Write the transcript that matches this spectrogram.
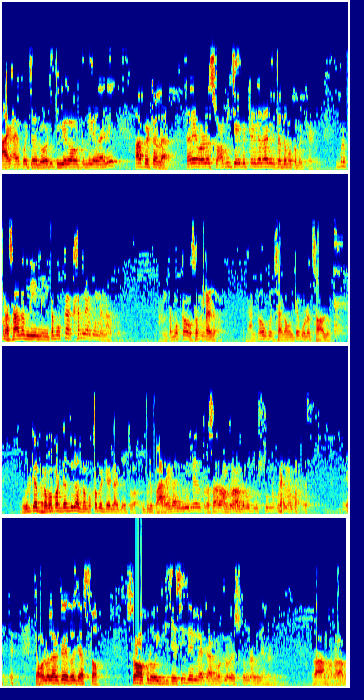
ఆ కొంచెం నోటు తీయగా ఉంటుంది కదా అని ఆ పెట్టాలా. సరే వాడు స్వామి చేయబెట్టాడు కదా అని పెద్ద ముక్క పెట్టాడు. ఇప్పుడు ప్రసాదం నేను ఇంత ముక్క అక్కర్లేకుండా నాకు. అంత ముక్క అవసరం లేదు. దాంట్లో ఒక సగం ఉంటే కూడా చాలు. ఊరికే భ్రమపడ్డందుకు అంత ముక్క పెట్టాడు ఆ చేతిలో. ఇప్పుడు పారేయడానికి వీల్లేదు ప్రసాదం అందరూ అందరూ చూస్తున్నప్పుడే ఎవరు లేకపోతే ఏదో చేస్తాం. సో అప్పుడు ఇంక చేసేదేం లేక ఆ నోట్లో వేసుకుని నవ్వలేనండి రామ రామ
